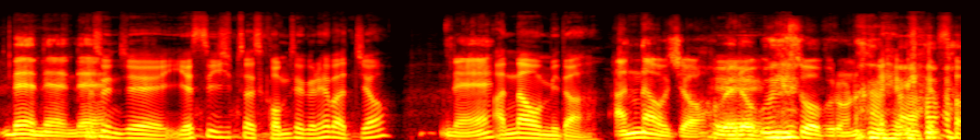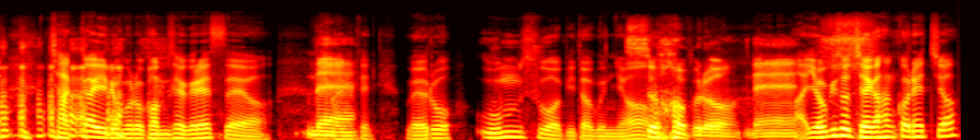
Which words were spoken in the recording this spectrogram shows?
네, 네, 그래서 네. 이제 예스24에서 검색을 해봤죠. 네. 안 나옵니다. 안 나오죠. 예. 외로운 수업으로는. 네, 그래서 작가 이름으로 검색을 했어요. 네. 외로움 수업이더군요. 수업으로. 네. 아, 여기서 제가 한 건 했죠?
